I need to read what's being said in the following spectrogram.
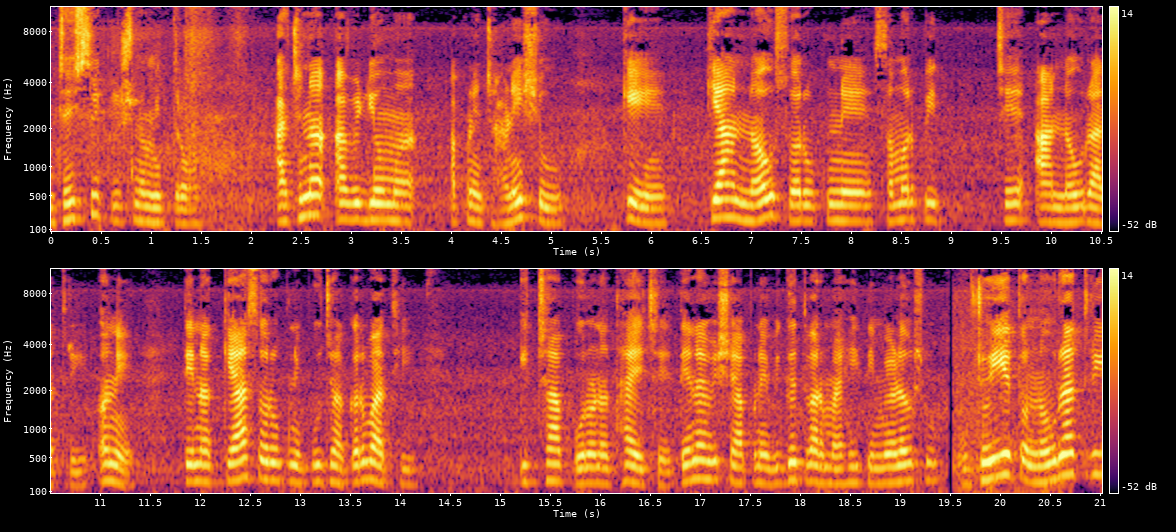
જય શ્રી કૃષ્ણ મિત્રો. આજના આ વિડીયોમાં આપણે જાણીશું કે કયા નવ સ્વરૂપને સમર્પિત છે આ નવરાત્રિ અને તેના કયા સ્વરૂપની પૂજા કરવાથી ઈચ્છા પૂર્ણ થાય છે તેના વિશે આપણે વિગતવાર માહિતી મેળવશું. જોઈએ તો નવરાત્રિ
